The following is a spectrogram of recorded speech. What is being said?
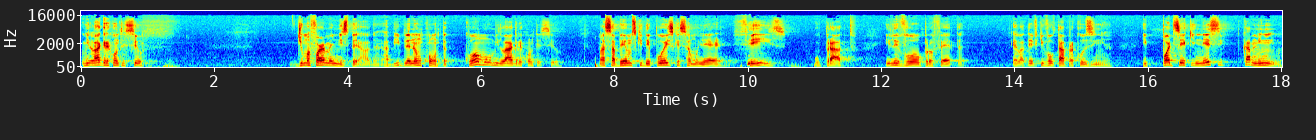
o milagre aconteceu de uma forma inesperada. A Bíblia não conta como o milagre aconteceu, mas sabemos que depois que essa mulher fez o prato e levou ao profeta, ela teve que voltar para a cozinha. E pode ser que nesse caminho,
